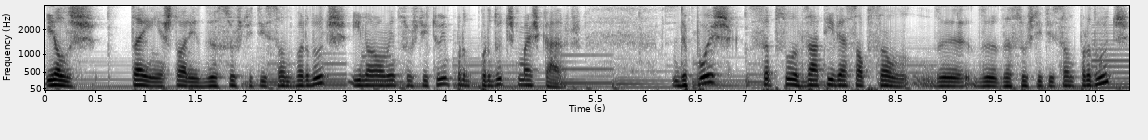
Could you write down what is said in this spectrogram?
eles têm a história da substituição de produtos e normalmente substituem por produtos mais caros. Depois, se a pessoa desativa essa opção de, de, da substituição de produtos,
